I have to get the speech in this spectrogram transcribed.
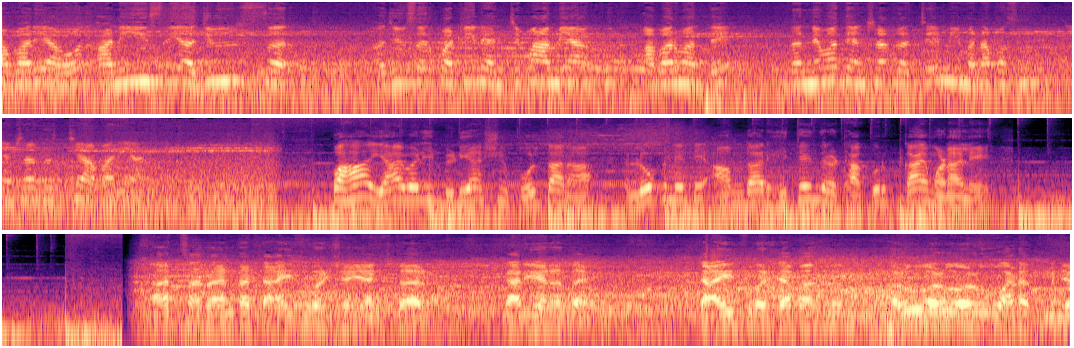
आभारी आहोत. आणि श्री अजीव सर अजीव सर पाटील यांचे पण आम्ही खूप आभार मानते. धन्यवाद यंगस्टार ट्रस्टचे. मी मनापासून यंगस्टार ट्रस्टची आभारी आहे. पहा यावेळी मीडियाशी बोलताना लोकनेते आमदार हितेंद्र ठाकूर काय म्हणाले? आज साधारणतः चाळीस वर्ष यंगस्टर कार्यरत आहे. चाळीस वर्षापासून हळूहळू हळू वाढत म्हणजे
